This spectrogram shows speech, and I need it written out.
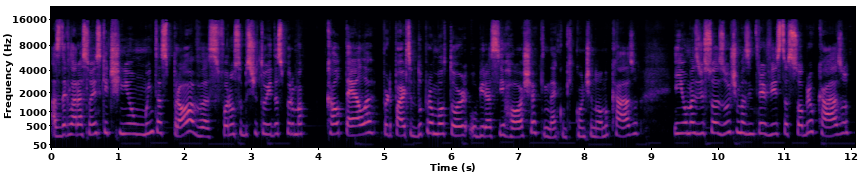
As declarações que tinham muitas provas foram substituídas por uma cautela por parte do promotor Ubiraci Rocha, que, né, que continuou no caso, em uma de suas últimas entrevistas sobre o caso,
